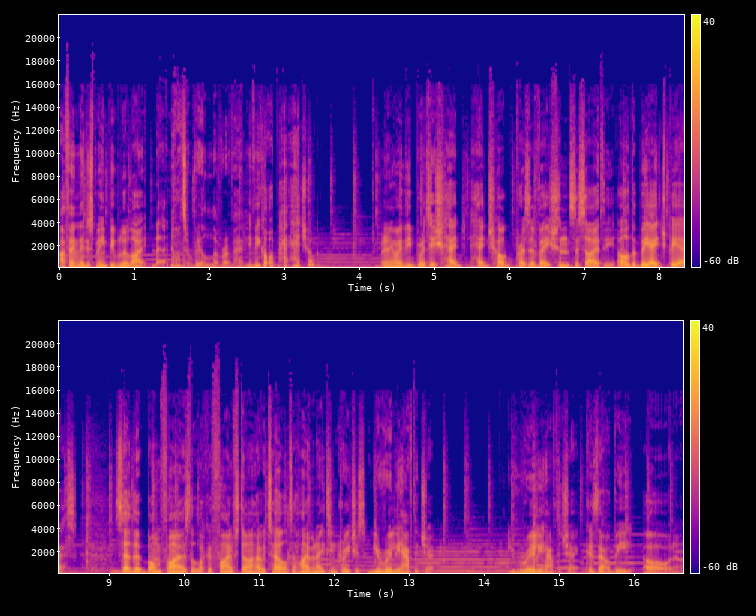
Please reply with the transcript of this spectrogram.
I think they just mean people who are like, no, no one's a real lover of a hedgehog. Have you got a pet hedgehog? But anyway, the British Hedge- Hedgehog Preservation Society, oh, the BHPS, said that bonfires look like a five star hotel to hibernating creatures. You really have to check. You really have to check, because that would be, oh no.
